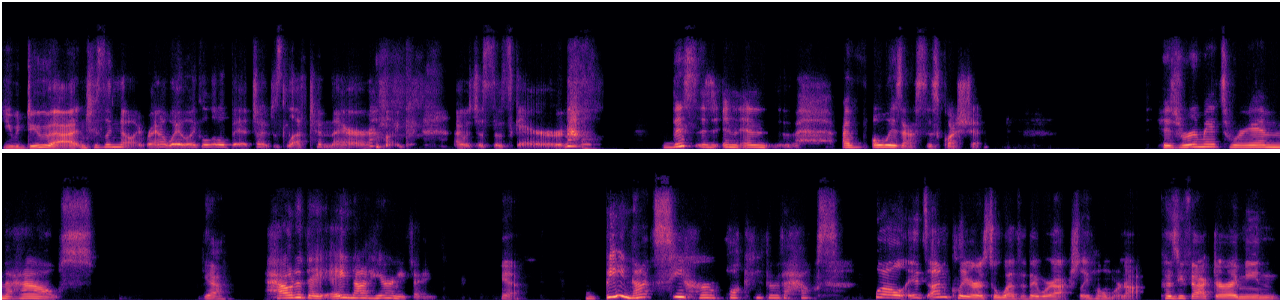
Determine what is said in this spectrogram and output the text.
you would do that? And she's like no i ran away like a little bitch. I just left him there. Like i was just so scared. This is and, and i've always asked this question. His roommates were in the house. Yeah. How did they a not hear anything? Yeah. b not see her walking through the house? Well it's unclear as to whether they were actually home or not because you factor i mean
